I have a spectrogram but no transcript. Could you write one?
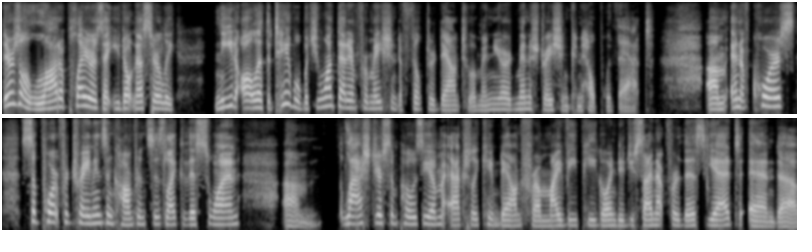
there's a lot of players that you don't necessarily need all at the table, but you want that information to filter down to them and your administration can help with that. Um, and of course, support for trainings and conferences like this one. Um, last year's symposium actually came down from my VP going, Did you sign up for this yet? And uh,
